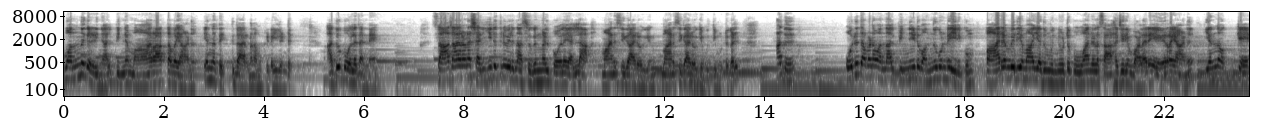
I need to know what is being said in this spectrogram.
വന്നു കഴിഞ്ഞാൽ പിന്നെ മാറാത്തവയാണ് എന്ന തെറ്റിദ്ധാരണ നമുക്കിടയിലുണ്ട്. അതുപോലെ തന്നെ സാധാരണ ശരീരത്തിന് വരുന്ന അസുഖങ്ങൾ പോലെയല്ല മാനസികാരോഗ്യം മാനസികാരോഗ്യ ബുദ്ധിമുട്ടുകൾ. അത് ഒരു തവണ വന്നാൽ പിന്നീട് വന്നുകൊണ്ടേയിരിക്കും പാരമ്പര്യമായി അത് മുന്നോട്ട് പോവാനുള്ള സാഹചര്യം വളരെ ഏറെയാണ് എന്നൊക്കെ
